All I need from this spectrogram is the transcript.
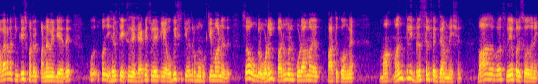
அவேர்னஸ் இன்க்ரீஸ் பண்ணுறதுக்கு பண்ண வேண்டியது ஒரு கொஞ்சம் ஹெல்த் எக்ஸசைஸ் ஏற்கனவே சொல்லியிருக்கீங்க ஒபிசிட்டி வந்து ரொம்ப முக்கியமானது. ஸோ உங்கள் உடல் பருமன் கூடாமல் பார்த்துக்கோங்க. மந்த்லி பிரஸ்ட் செல்ஃப் எக்ஸாமினேஷன் மாத சுய பரிசோதனை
